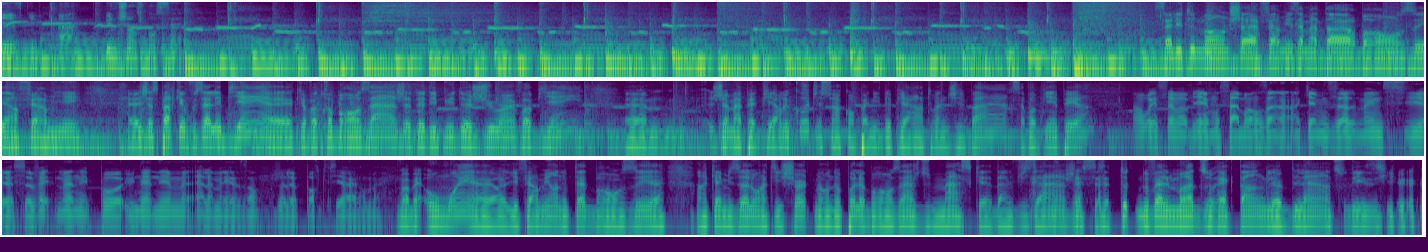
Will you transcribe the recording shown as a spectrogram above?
Bienvenue à Une chance s'aime. Salut tout le monde, chers fermiers amateurs, bronzés, enfermiers. Euh, J'espère que vous allez bien, euh, que votre bronzage de début de juin va bien. Euh, je m'appelle Pierre Lecoute, je suis en compagnie de Pierre-Antoine Gilbert. Ça va bien, PA? Ah oui, ça va bien. Moi, ça bronze en, en camisole, même si euh, ce vêtement n'est pas unanime à la maison. Je le porte fièrement. Ouais, ben, au moins, euh, les fermiers, on est peut-être bronzés euh, en camisole ou en t-shirt, mais on n'a pas le bronzage du masque dans le visage. C'est cette toute nouvelle mode du rectangle blanc en dessous des yeux.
